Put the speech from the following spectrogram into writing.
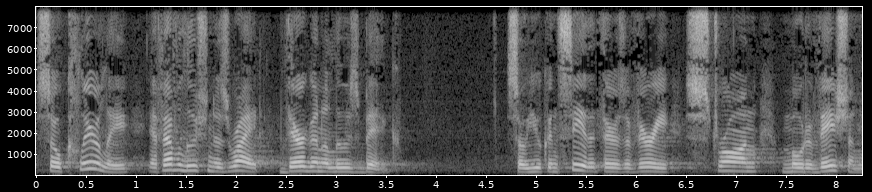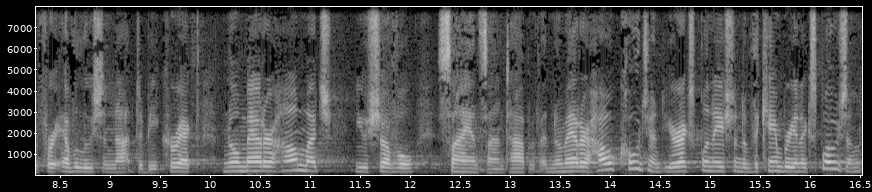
So clearly, if evolution is right, they're going to lose big. So you can see that there's a very strong motivation for evolution not to be correct, no matter how much you shovel science on top of it. No matter how cogent your explanation of the Cambrian explosion,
